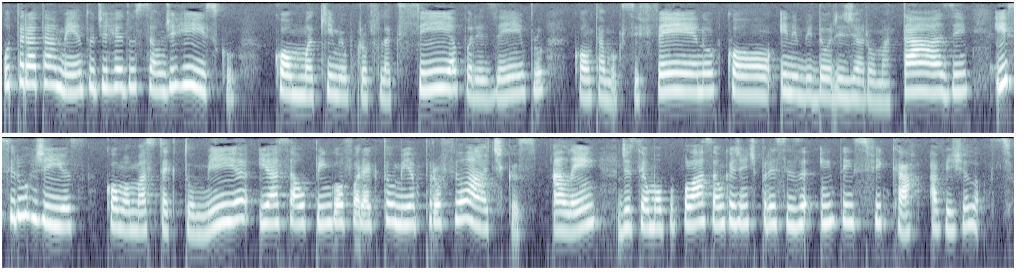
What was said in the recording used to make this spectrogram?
o tratamento de redução de risco, como uma quimioprofilaxia, por exemplo, com tamoxifeno, com inibidores de aromatase e cirurgias, como a mastectomia e a salpingoforectomia profiláticas além de ser uma população que a gente precisa intensificar a vigilância.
